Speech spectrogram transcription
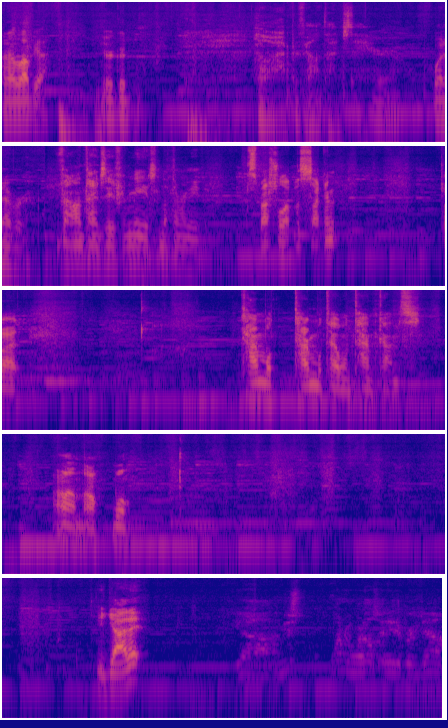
But I love you. You're a good. Oh, happy Valentine's Day or whatever. Valentine's Day for me, it's nothing really special at the second. But time will time will tell when time comes. I don't know. Well, you got it. Yeah, I'm just wondering what else I need to bring down?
